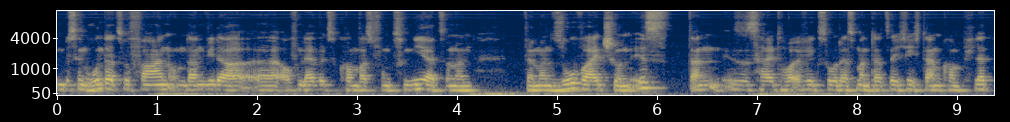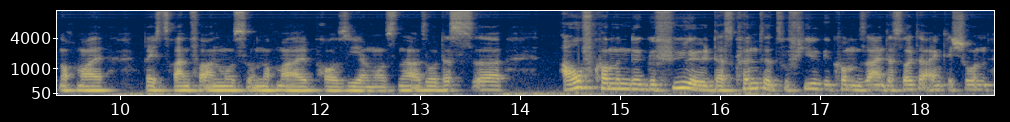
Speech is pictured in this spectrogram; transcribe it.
ein bisschen runterzufahren, um dann wieder äh, auf ein Level zu kommen, was funktioniert. Sondern wenn man so weit schon ist, dann ist es halt häufig so, dass man tatsächlich dann komplett nochmal rechts ranfahren muss und nochmal pausieren muss. Ne? Also das äh, aufkommende Gefühl, das könnte zu viel gekommen sein, das sollte eigentlich schon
